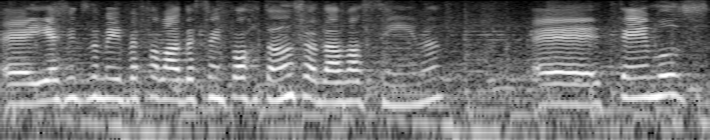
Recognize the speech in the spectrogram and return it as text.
É, e a gente também vai falar dessa importância da vacina. É, temos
